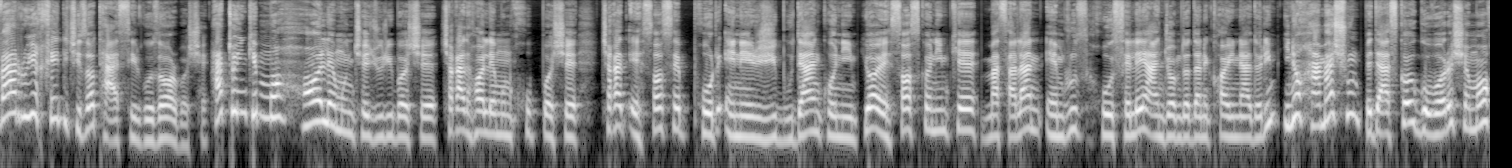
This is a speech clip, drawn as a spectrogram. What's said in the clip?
و روی خیلی چیزا تاثیرگذار باشه. حتی اینکه ما حالمون چجوری باشه چقدر حالمون خوب باشه چقدر احساس پر انرژی بودن کنیم یا احساس کنیم که مثلا امروز حوصله انجام دادن کاری نداریم اینا همشون به دستگاه گوارش ما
